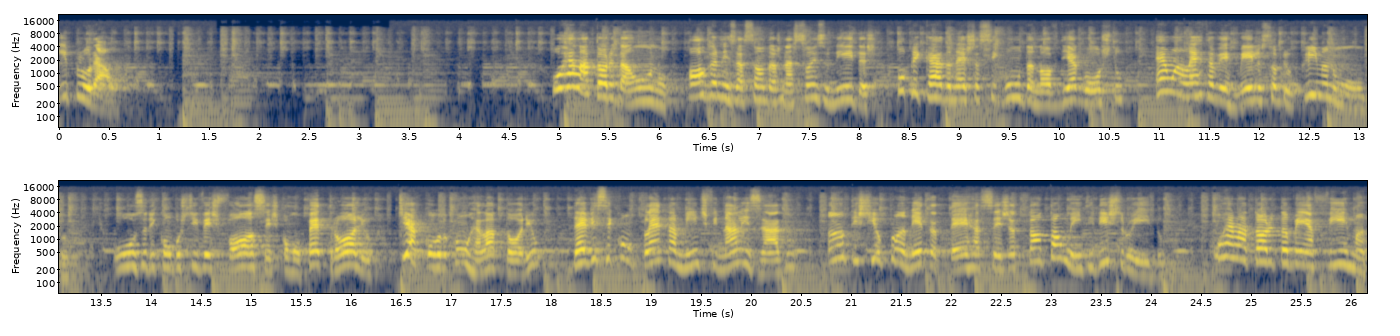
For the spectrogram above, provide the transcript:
e plural. O relatório da ONU, Organização das Nações Unidas, publicado nesta segunda, 9 de agosto, é um alerta vermelho sobre o clima no mundo. O uso de combustíveis fósseis, como o petróleo, de acordo com o relatório, deve ser completamente finalizado antes que o planeta Terra seja totalmente destruído. O relatório também afirma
